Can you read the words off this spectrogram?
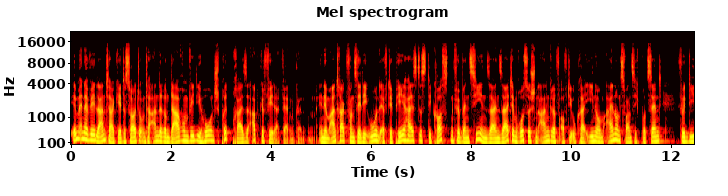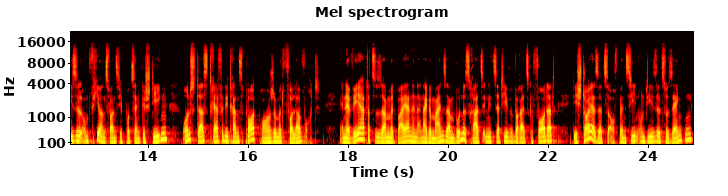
Im NRW-Landtag geht es heute unter anderem darum, wie die hohen Spritpreise abgefedert werden könnten. In dem Antrag von CDU und FDP heißt es, die Kosten für Benzin seien seit dem russischen Angriff auf die Ukraine um 21 Prozent, für Diesel um 24 Prozent gestiegen und das treffe die Transportbranche mit voller Wucht. NRW hatte zusammen mit Bayern in einer gemeinsamen Bundesratsinitiative bereits gefordert, die Steuersätze auf Benzin und Diesel zu senken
